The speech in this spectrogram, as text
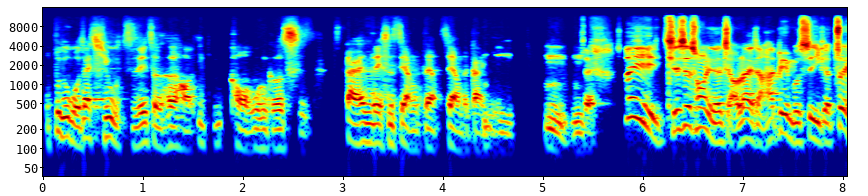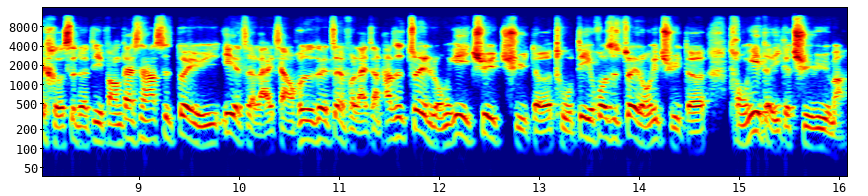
我不如我在七股直接整合好一口文革池。大概类似这样、这样、这样的概念。嗯嗯，对。所以其实从你的角度来讲，它并不是一个最合适的地方，但是它是对于业者来讲，或者对政府来讲，它是最容易去取得土地，或是最容易取得同意的一个区域嘛。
